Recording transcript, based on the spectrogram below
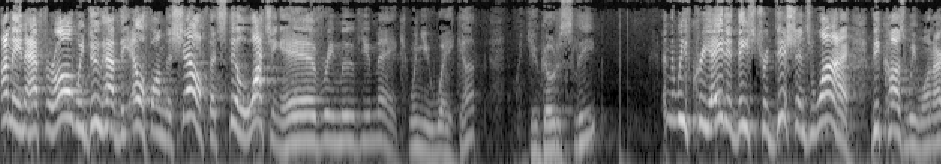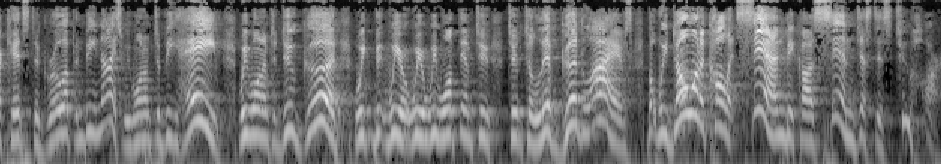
I mean, after all, we do have the elf on the shelf that's still watching every move you make when you wake up, when you go to sleep, and we've created these traditions. Why? Because we want our kids to grow up and be nice. We want them to behave. We want them to do good. We, we, are, we, we want them to, to, to live good lives. But we don't want to call it sin because sin just is too harsh.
